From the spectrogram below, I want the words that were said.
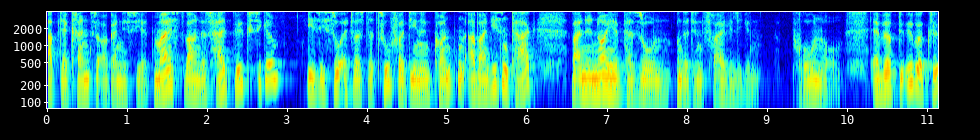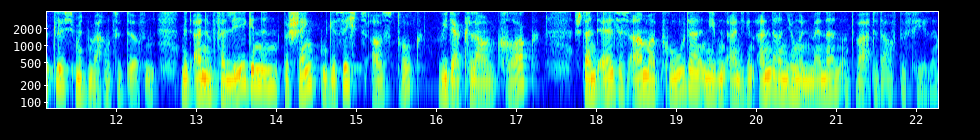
ab der Grenze organisiert. Meist waren das Halbwüchsige, die sich so etwas dazu verdienen konnten, aber an diesem Tag war eine neue Person unter den Freiwilligen. Bruno. Er wirkte überglücklich, mitmachen zu dürfen. Mit einem verlegenen, beschenkten Gesichtsausdruck, wie der Clown Krog, stand Elses armer Bruder neben einigen anderen jungen Männern und wartete auf Befehle.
